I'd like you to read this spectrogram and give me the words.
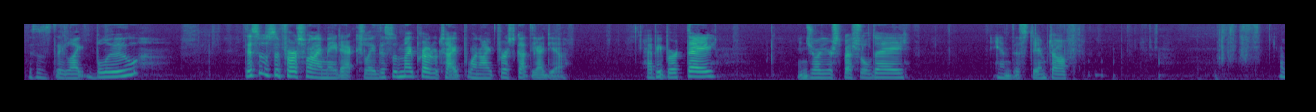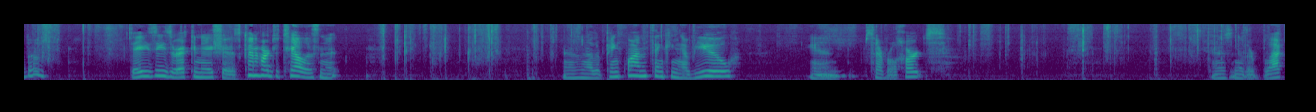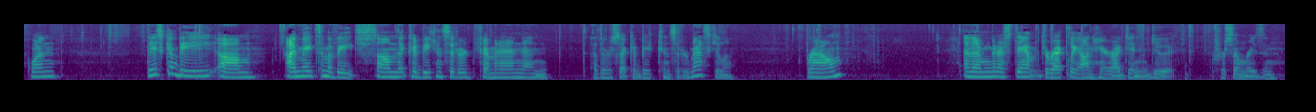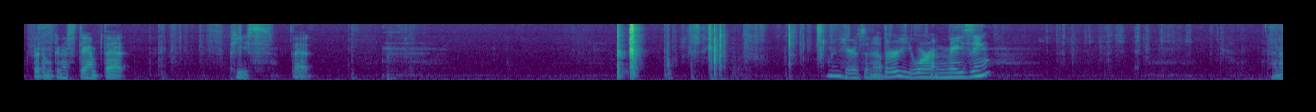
This is the light blue. This was the first one I made, actually. This was my prototype when I first got the idea. Happy birthday. Enjoy your special day. And the stamped off. Are those daisies or echinacea? It's kind of hard to tell, isn't it? There's another pink one, Thinking of You. And several hearts. There's another black one. These can be, um, I made some of each. Some that could be considered feminine and others that could be considered masculine. Brown. And then I'm going to stamp directly on here. I didn't do it for some reason, but I'm going to stamp that piece, that And here's another. You are amazing.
